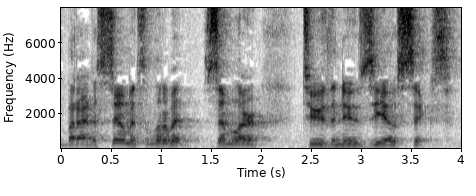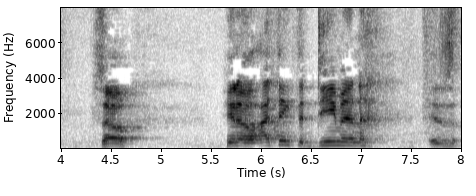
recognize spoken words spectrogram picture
But I'd assume it's a little bit similar to the new Z06. So, you know, I think the Demon is,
